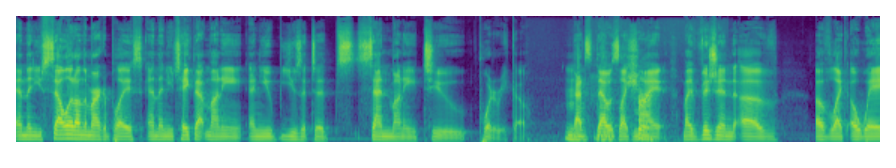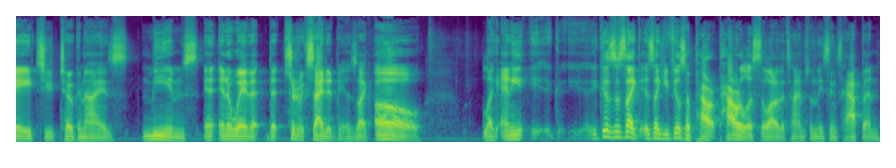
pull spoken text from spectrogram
and then you sell it on the marketplace, and then you take that money and you use it to s- send money to Puerto Rico. That's that was like Sure. my my vision of of like a way to tokenize memes in, in a way that that sort of excited me. It was like, oh, like any because it's like it's like you feel so power, powerless a lot of the times when these things happen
